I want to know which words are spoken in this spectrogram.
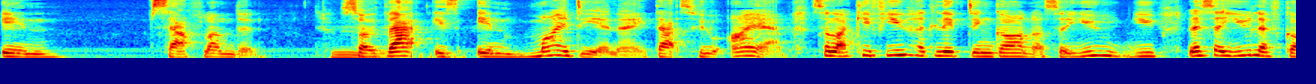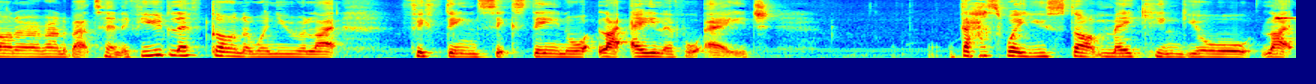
in South London. So that is in my DNA. That's who I am. So like if you had lived in Ghana, so you you let's say you left Ghana around about 10. If you'd left Ghana when you were like 15, 16 or like A level age, that's where you start making your like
